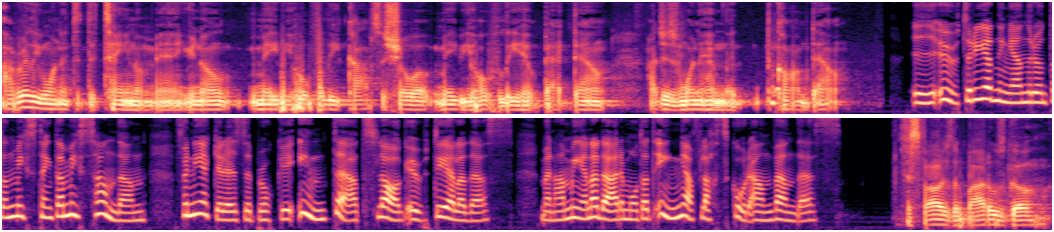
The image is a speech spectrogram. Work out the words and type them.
I really wanted to detain him, man. You know, maybe hopefully cops will show up. Maybe hopefully he'll back down. I just wanted him to calm down. I utredningen runt den misstänkta misshandeln förnekar ASAP Rocky inte att slag utdelades. Men han menar däremot att inga flaskor användes. As far as the bottles go,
